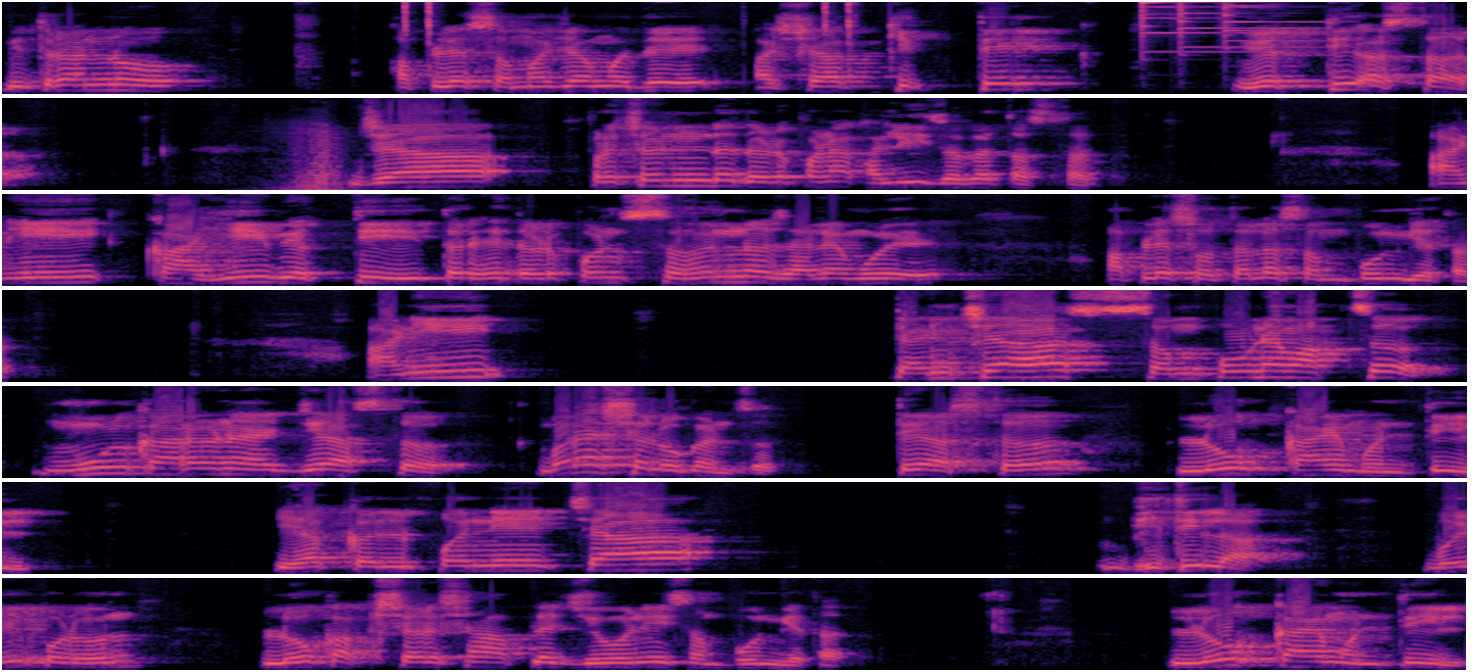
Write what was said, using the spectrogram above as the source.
मित्रांनो आपल्या समाजामध्ये अशा कित्येक व्यक्ती असतात ज्या प्रचंड दडपणाखाली जगत असतात. आणि काही व्यक्ती तर हे दडपण सहन न झाल्यामुळे आपल्या स्वतःला संपवून घेतात. आणि त्यांच्या संपवण्यामागचं मूळ कारण आहे जे असतं बऱ्याचशा लोकांचं ते असतं लोक काय म्हणतील? ह्या कल्पनेच्या भीतीला बळी पडून लोक अक्षरशः आपलं जीवनही संपवून घेतात. लोक काय म्हणतील?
